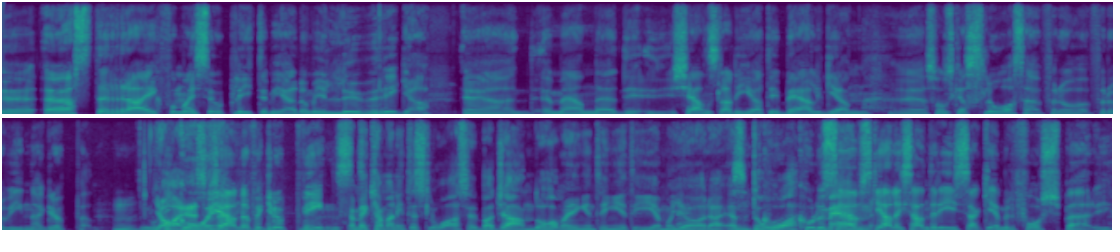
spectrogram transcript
Eh, Österreich får man ju se upp lite mer. De är luriga. Eh, Men eh, det, känslan är ju att det är Belgien som ska slås här för att, för att vinna gruppen. Och Ja, det går alltså, ju ändå för gruppvinst. Ja, men kan man inte slå Azerbajdzjan, då har man ju ingenting i ett EM att göra ändå. Ko- Kulusevski, men Alexander Isak, Emil Forsberg.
